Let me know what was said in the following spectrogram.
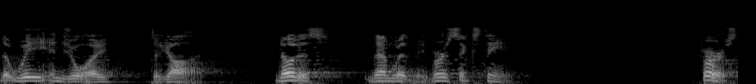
that we enjoy to God. Notice them with me. Verse 16. First,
